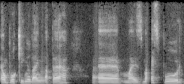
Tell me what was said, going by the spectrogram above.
é um pouquinho da Inglaterra, é, mas mais por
